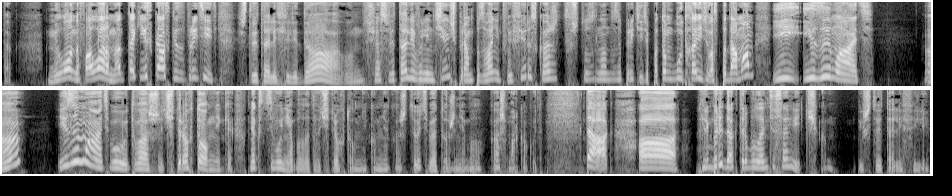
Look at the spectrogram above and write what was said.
Так, Милонов, аларм, надо такие сказки запретить. Что Виталий Фили, да, он сейчас Виталий Валентинович прям позвонит в эфир и скажет, что надо запретить. А потом будет ходить у вас по домам и изымать. А? Изымать будут ваши четырехтомники. У меня, кстати, его не было, этого четырехтомника, мне кажется. И у тебя тоже не было. Кошмар какой-то. Так, а, либо редактор был антисоветчиком, пишет Виталий Фили.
